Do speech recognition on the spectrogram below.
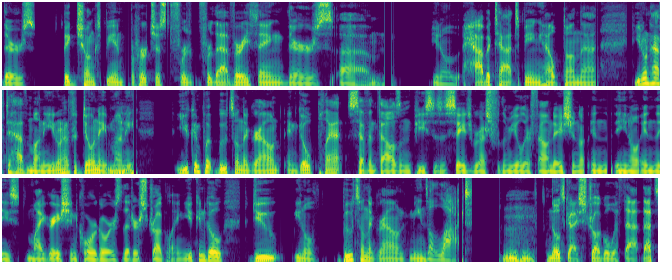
there's big chunks being purchased for for that very thing. There's um, you know habitats being helped on that. You don't have to have money. You don't have to donate money. You can put boots on the ground and go plant 7000 pieces of sagebrush for the Mule Deer Foundation in you know in these migration corridors that are struggling. You can go do you know boots on the ground means a lot mhm. those guys struggle with that. That's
